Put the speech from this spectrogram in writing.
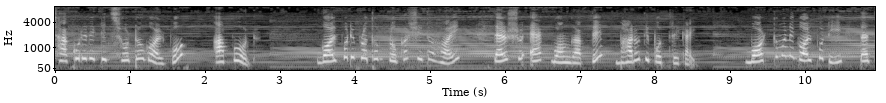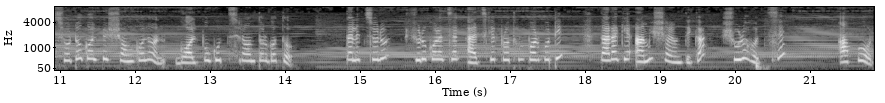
ঠাকুরের একটি ছোট গল্প, আপদ। গল্পটি প্রথম প্রকাশিত হয় তেরোশো এক বঙ্গাব্দে ভারতী পত্রিকায়। বর্তমানে গল্পটি তার ছোট গল্পের সংকলন গল্পগুচ্ছের অন্তর্গত। তাহলে চলুন শুরু করা যাক আজকের প্রথম পর্বটি। তার আগে আমি সায়ন্তিকা, শুরু হচ্ছে আপদ।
